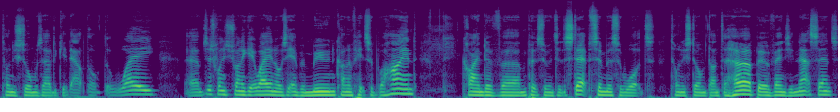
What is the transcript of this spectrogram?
Toni Storm was able to get out of the way. Um, just when she's trying to get away, and obviously Ember Moon kind of hits her behind, kind of um, puts her into the steps, similar to what Toni Storm done to her, bit of revenge in that sense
